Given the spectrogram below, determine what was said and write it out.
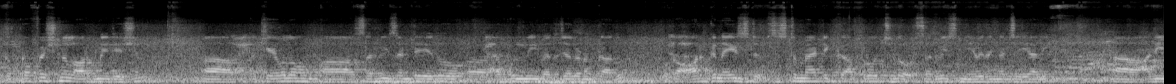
ఒక ప్రొఫెషనల్ ఆర్గనైజేషన్ కేవలం సర్వీస్ అంటే ఏదో డబ్బుల్ని వెదజల్లడం కాదు. ఒక ఆర్గనైజ్డ్ సిస్టమేటిక్ అప్రోచ్లో సర్వీస్ని ఏ విధంగా చేయాలి? అది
